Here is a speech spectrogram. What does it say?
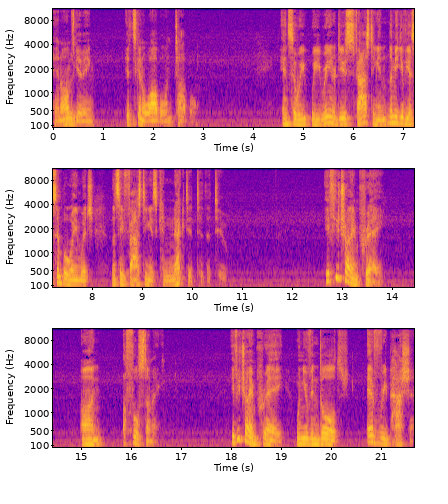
and almsgiving, it's going to wobble and topple. And so we, we reintroduce fasting. And let me give you a simple way in which, let's say, fasting is connected to the two. If you try and pray on a full stomach, if you try and pray when you've indulged every passion,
